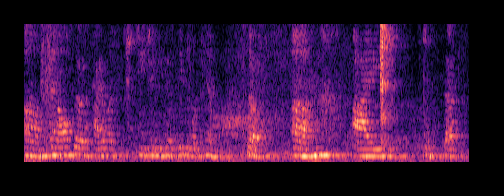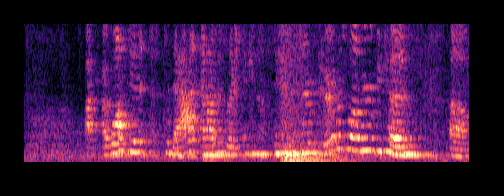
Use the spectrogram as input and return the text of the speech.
Um, and also, I like teaching because people like him. So, um, I just, that's, I, I walked in to that and I was like, I cannot stay in this room very much longer because, um,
